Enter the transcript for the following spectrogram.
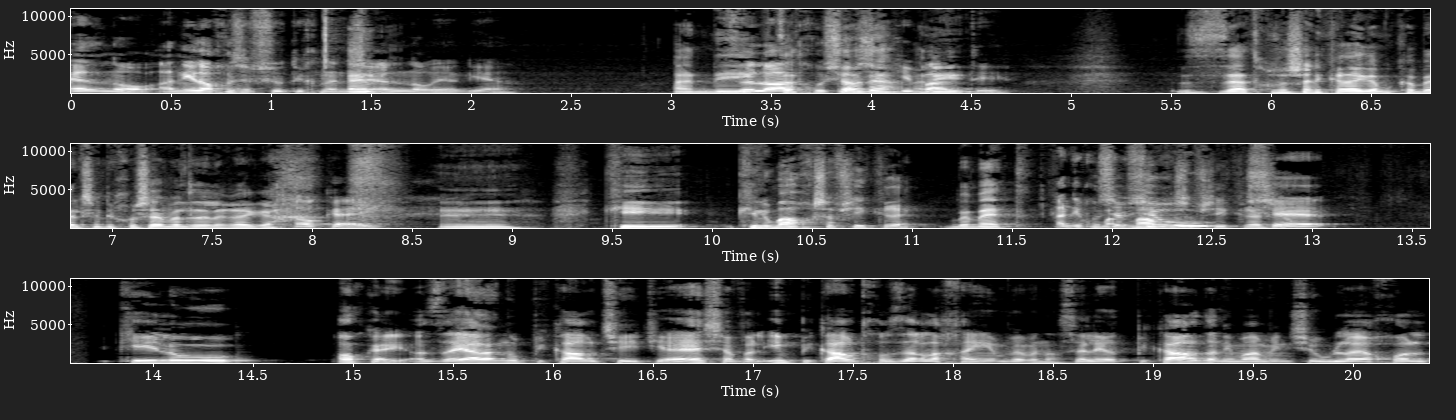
אלנור אני לא חושב שהוא תכנן אין- שאלנור יגיע. אני זה לא התחושה לא שקיבלתי. אני- זה התחושה שאני כרגע מקבל שאני חושב על זה לרגע אוקיי אה, כי כאילו מה הוא חושב שיקרה באמת אני חושב מה, מה הוא שהוא חושב שיקרה ש... שם? כאילו אוקיי אז היה לנו פיקארד שהתייאש אבל אם פיקארד חוזר לחיים ומנסה להיות פיקארד אני מאמין שהוא לא יכול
